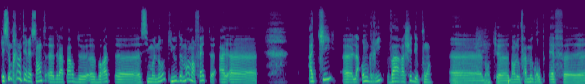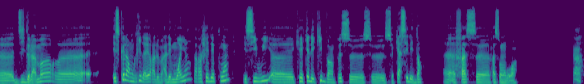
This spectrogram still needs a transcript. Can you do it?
Question très intéressante de la part de Borat Simono qui nous demande en fait à, à qui la Hongrie va arracher des points. donc dans le fameux groupe F dit de la mort, est-ce que la Hongrie d'ailleurs a, les moyens d'arracher des points? Et si oui, euh, quelle, équipe va un peu se, se, casser les dents euh, face, euh, face aux Hongrois? Ah.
